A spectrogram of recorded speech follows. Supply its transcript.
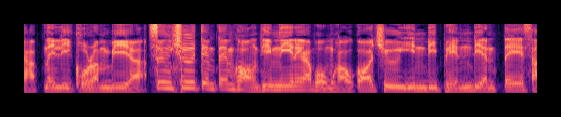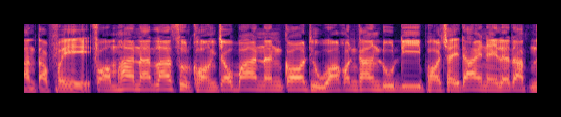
ครับในลีกโคลัมเบีย ซึ่งชื่อเต็มๆของทีมนี้นะครับผมเขาก็ชื่ออินดิเพนเดียนเตซานตาเฟ่ฟอร์ม 5 นัดล่าสุดของเจ้าบ้านนั้นก็ถือว่าค่อนข้างดูดี พอใช้ได้ในระดับห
